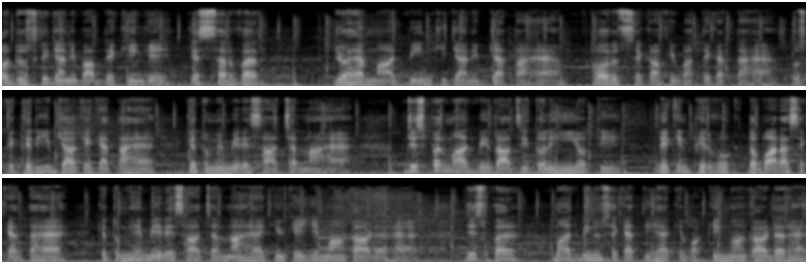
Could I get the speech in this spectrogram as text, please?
और दूसरी जानब आप देखेंगे कि सर्वर जो है माजबीन की जानब जाता है और उससे काफ़ी बातें करता है। उसके करीब जाके कहता है कि तुम्हें मेरे साथ चलना है। जिस पर माजबीन राज़ी तो नहीं होती, लेकिन फिर वो दोबारा से कहता है कि तुम्हें मेरे साथ चलना है क्योंकि ये माँ का ऑर्डर है। जिस पर माजबीन उसे कहती है कि वाकई माँ का ऑर्डर है।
